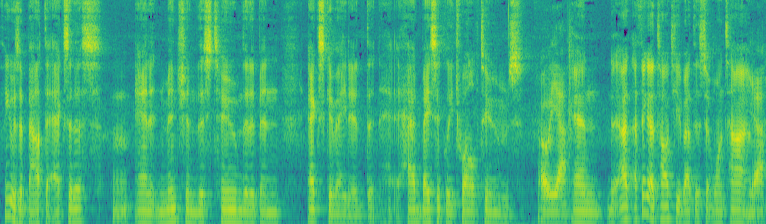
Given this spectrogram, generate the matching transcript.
I think it was about the Exodus, Hmm. and it mentioned this tomb that had been excavated that had basically 12 tombs. Oh yeah, And I, I think I talked to you about this at one time. yeah.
